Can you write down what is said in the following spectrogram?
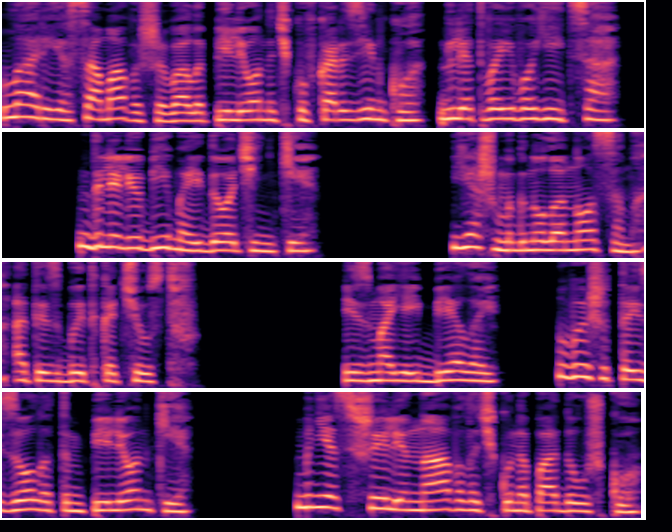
Лария сама вышивала пеленочку в корзинку для твоего яйца, для любимой доченьки. Я шмыгнула носом от избытка чувств. Из моей белой, вышитой золотом пеленки мне сшили наволочку на подушку.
